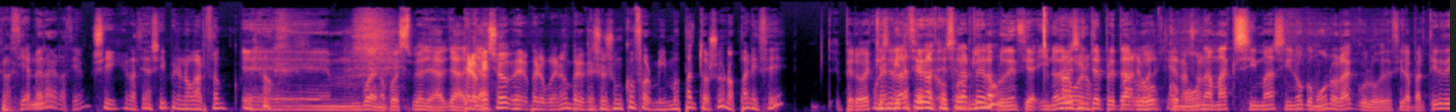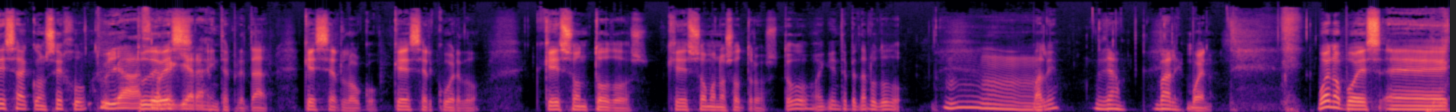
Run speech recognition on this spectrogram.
Graciano era Graciano. Sí, gracias, sí, pero no Garzón. Eh, bueno, pues ya, ya. pero ya. que eso, pero bueno, pero que eso es un conformismo espantoso, ¿nos parece? Pero es que es el, arte, es el arte de la prudencia. Y no Ah, debes bueno. interpretarlo Vale, vale, tienes como razón. una máxima, sino como un oráculo. Es decir, a partir de ese consejo, Tú ya tú haz lo que debes interpretar qué es ser loco, qué es ser cuerdo, qué son todos, qué somos nosotros. Todo, hay que interpretarlo todo. Mm, ¿Vale? Ya, vale. Bueno. Bueno, pues eh,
